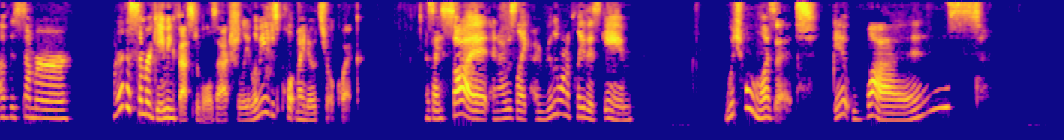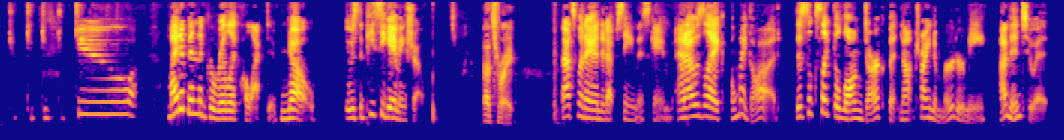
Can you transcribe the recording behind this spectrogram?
of the summer, one of the summer gaming festivals actually. Let me just pull up my notes real quick. As I saw it and I was like, I really want to play this game. Which one was it? It was. Do, do, do, do, do. Might have been the Guerrilla Collective. No, it was the PC Gaming Show That's right. that's when I ended up seeing this game. And I was like, oh my god, this looks like the long dark, but not trying to murder me. I'm into it.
